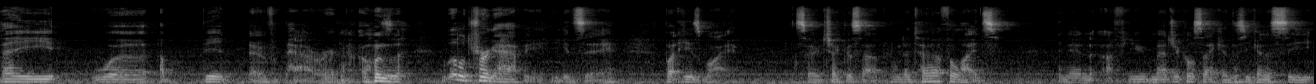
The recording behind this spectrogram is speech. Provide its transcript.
they were a bit overpowering. I was a little trigger happy, you could say, but here's why. So check this out. I'm gonna turn off the lights, and in a few magical seconds, you're gonna see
